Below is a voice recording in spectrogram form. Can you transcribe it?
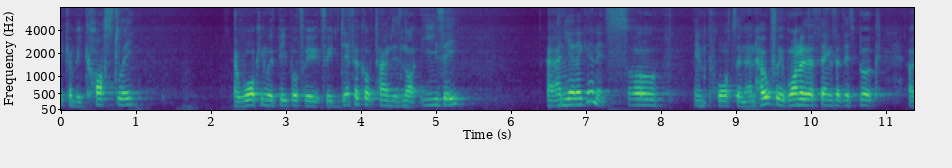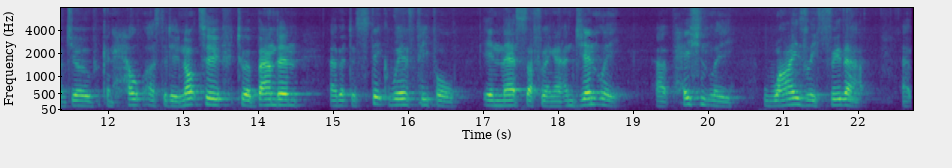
it can be costly. And walking with people through, through difficult times is not easy. And yet again, it's so important. And hopefully, one of the things that this book of Job can help us to do, not to, to abandon, uh, but to stick with people in their suffering and gently, uh, patiently, wisely through that, uh,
